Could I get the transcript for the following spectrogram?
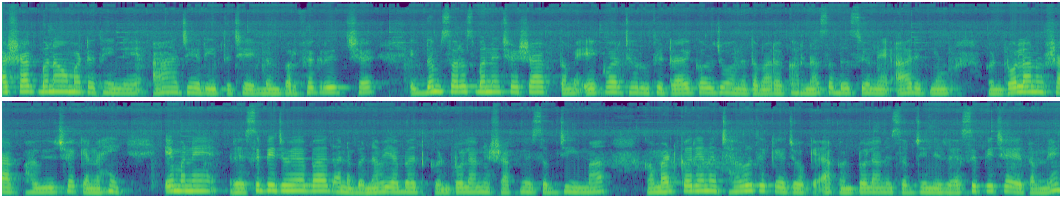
આ શાક બનાવવા માટે થઈને આ જે રીત છે, એકદમ પરફેક્ટ રીત છે. એકદમ સરસ બને છે શાક. તમે એકવાર જરૂરથી ટ્રાય કરજો અને તમારા ઘરના સદસ્યોને આ રીતનું કંટોલાનું શાક ભાવ્યું છે કે નહીં, એ મને રેસીપી જોયા બાદ અને બનાવ્યા બાદ કંટોલાની શાકની સબ્જીમાં કમેન્ટ કરીને જરૂરથી કહેજો કે આ કંટોલાની સબ્જીની રેસીપી છે એ તમને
